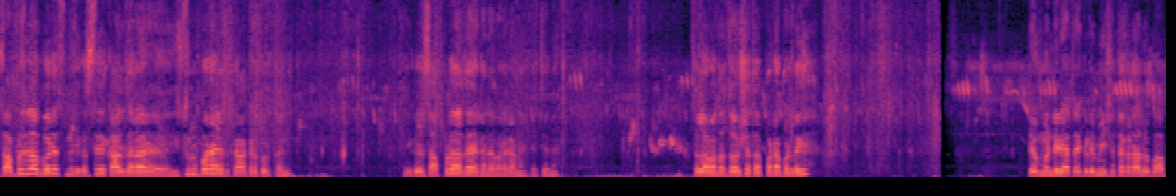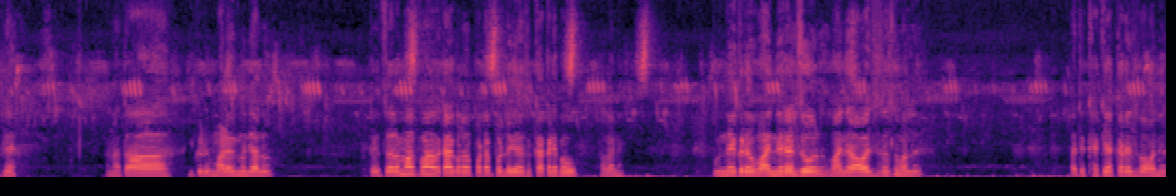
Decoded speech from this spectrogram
सापडतात बरेच म्हणजे कसं आहे, काल जरा इसरू बरं राहिले काकडे तोडताना. म्हणजे इकडे सापडत आहे एखादा बरं का नाही त्याच्यानं. चला म्हणता जाऊ शेतात पटापट लगे. ते मंडळी आता इकडे मी शेताकडे आलो पा आपल्या. आणि आता इकडे माळ्यामध्ये आलो. तर चला मग मला काय करा पटापट लगेच काकडे पाहू हा का नाही? पुन्हा इकडे वानेराला जवळ वानेर आवाज येतात तुम्हाला. आता खॅक्या करायला बा वानेर.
